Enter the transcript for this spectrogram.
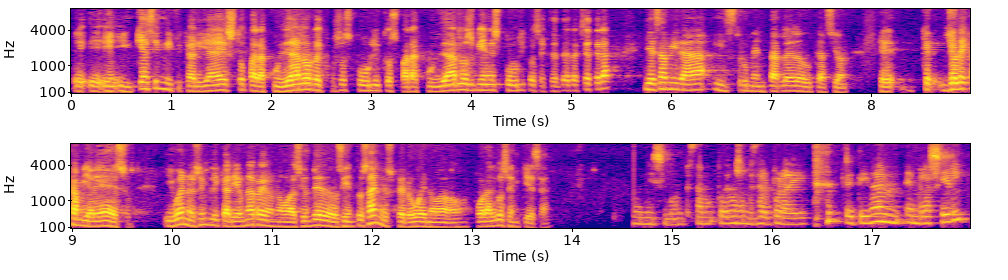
eh, eh, en qué significaría esto para cuidar los recursos públicos, para cuidar los bienes públicos, etcétera, etcétera, y esa mirada instrumental de la educación, que, yo le cambiaría eso. Y bueno, eso implicaría una renovación de 200 años, pero bueno, por algo se empieza. Buenísimo, podemos empezar por ahí. Tetina, en, Brasil,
